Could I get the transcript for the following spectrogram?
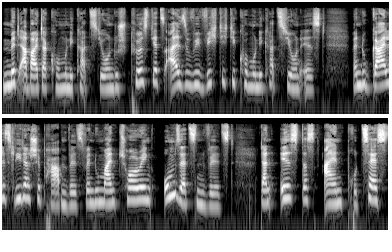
Mitarbeiterkommunikation. Du spürst jetzt also, wie wichtig die Kommunikation ist. Wenn du geiles Leadership haben willst, wenn du mein Touring umsetzen willst, dann ist das ein Prozess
